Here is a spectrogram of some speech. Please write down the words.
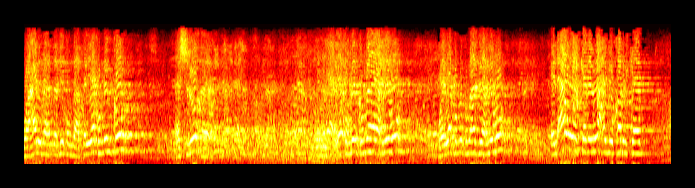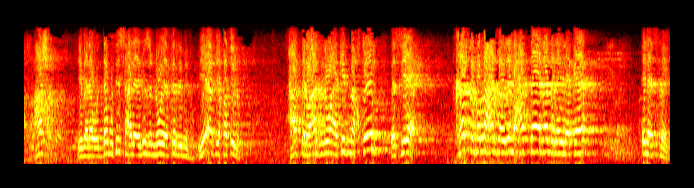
وعلم أن فيكم ضعف. يكن منكم عشرون يكن منكم ما يغلبوا ويكن منكم ألف يغلبوا الأول كان الواحد يقابل كام؟ عشر. يبقى لو قدامه تسعة لا يجوز إن هو يفر منه. يقف يقاتله. حتى لو عارف إن هو أكيد مقتول بس يقف. خفف الله عز وجل حتى نزل إلى كام؟ إلى اثنين.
